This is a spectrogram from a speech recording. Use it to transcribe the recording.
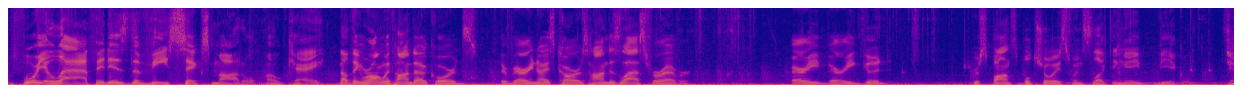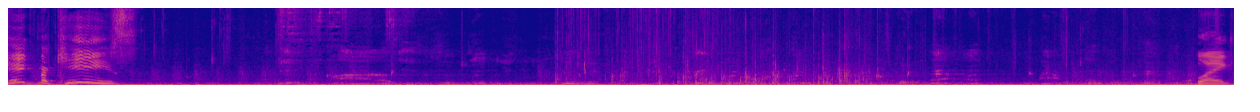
Before you laugh, it is the V6 model. Okay. Nothing wrong with Honda Accords. They're very nice cars. Hondas last forever. Very, very good, responsible choice when selecting a vehicle. Take my keys. Like,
